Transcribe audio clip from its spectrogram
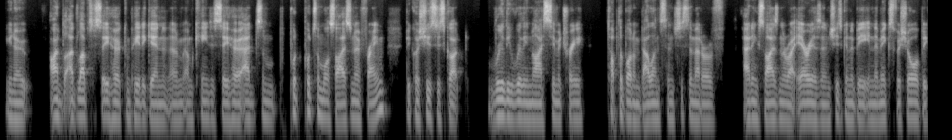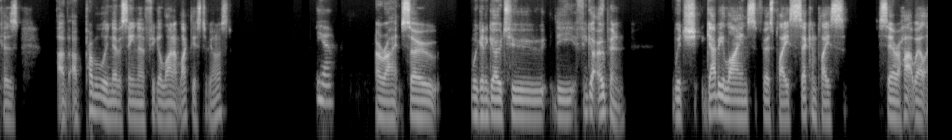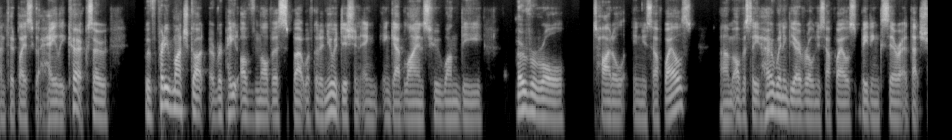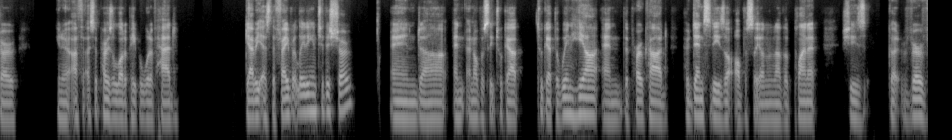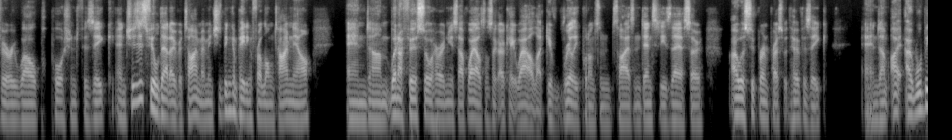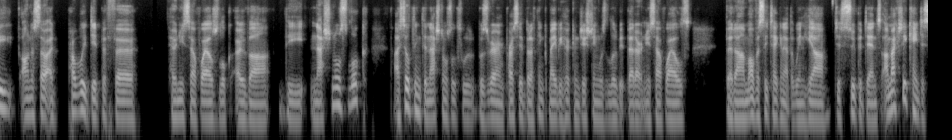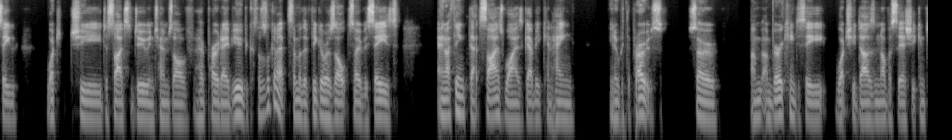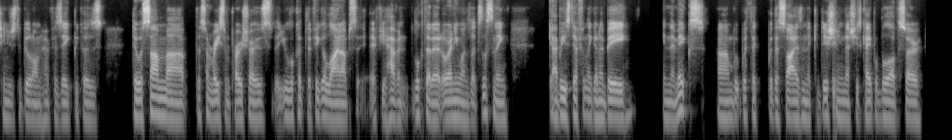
You know, I'd I'd love to see her compete again, and I'm, I'm keen to see her add some put put some more size in her frame because she's just got really really nice symmetry, top to bottom balance, and it's just a matter of adding size in the right areas, and she's going to be in the mix for sure because I've I've probably never seen a figure lineup like this to be honest. Yeah. All right, so we're going to go to the figure open, which Gabby Lyons first place, second place Sarah Hartwell, and third place got Haley Kirk. So we've pretty much got a repeat of novice, but we've got a new addition in, in Gab Lyons who won the overall title in New South Wales. Um, obviously, her winning the overall New South Wales, beating Sarah at that show. You know, I, I suppose a lot of people would have had Gabby as the favorite leading into this show, and uh, and and obviously took out took out the win here. And the pro card, her densities are obviously on another planet. She's got very, very well proportioned physique, and she's just filled out over time. I mean, she's been competing for a long time now. And um, when I first saw her in New South Wales, I was like, okay, wow, like you've really put on some size and densities there. So I was super impressed with her physique. And um, I, I will be honest though, I probably did prefer her New South Wales look over the Nationals look. I still think the Nationals look was, was very impressive, but I think maybe her conditioning was a little bit better at New South Wales. But um, obviously taking out the win here, just super dense. I'm actually keen to see what she decides to do in terms of her pro debut because I was looking at some of the figure results overseas, and I think that size wise, Gabby can hang, you know, with the pros. So I'm I'm very keen to see what she does, and obviously as she continues to build on her physique because there was some uh, there's some recent pro shows that you look at the figure lineups. If you haven't looked at it or anyone that's listening, Gabby's definitely going to be in the mix um, with, with the with the size and the conditioning that she's capable of. So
